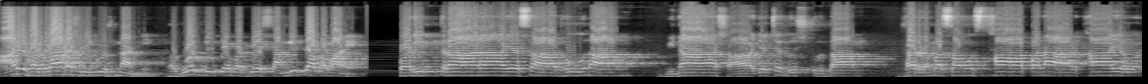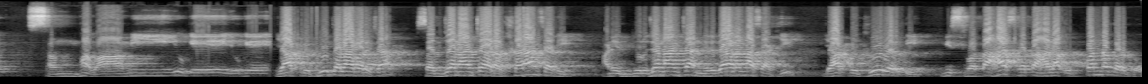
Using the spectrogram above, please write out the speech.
आणि भगवान श्रीकृष्णांनी भगवद्गीतेमध्ये सांगितल्याप्रमाणे परित्राणाय साधूनां विनाशाय च दुष्कृतां धर्म संस्थापनार्थाय संभवामी युगे युगे. या पृथ्वी तलावरच्या सज्जनांच्या रक्षणासाठी आणि दुर्जनांच्या निर्धारणासाठी या पृथ्वीवरती मी स्वतः स्वतःला उत्पन्न करतो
